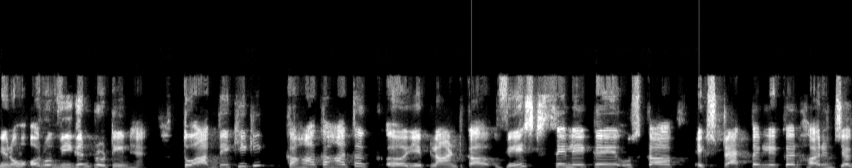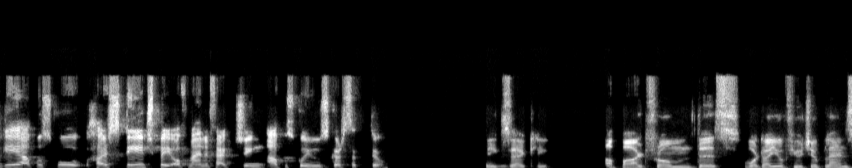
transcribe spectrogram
यू नो और वो वीगन प्रोटीन है तो आप देखिए कि कहाँ कहाँ तक ये प्लांट का वेस्ट से लेकर उसका एक्सट्रैक्ट तक लेकर हर जगह आप उसको हर स्टेज पे ऑफ़ मैन्युफैक्चरिंग आप उसको यूज़ कर सकते हो Exactly. Apart from this, what are your future plans?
